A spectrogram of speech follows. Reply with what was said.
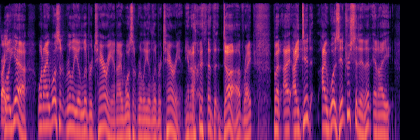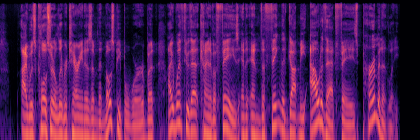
Right. Well, yeah, when I wasn't really a libertarian, I wasn't really a libertarian, you know, duh, right? But I, I did, I was interested in it, and I, I was closer to libertarianism than most people were, but I went through that kind of a phase. And, and the thing that got me out of that phase permanently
